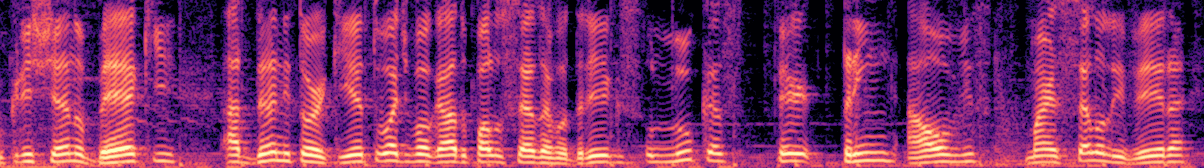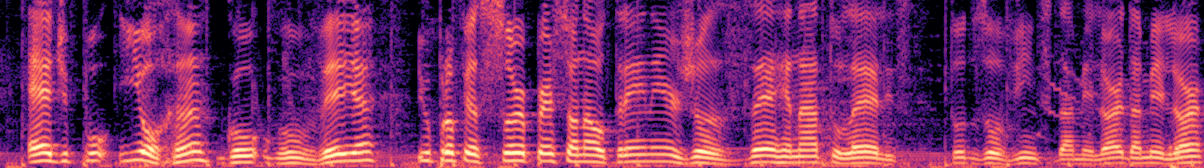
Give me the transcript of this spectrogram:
o Cristiano Beck, a Dani Torqueto, o advogado Paulo César Rodrigues, o Lucas Fertrin Alves, Marcelo Oliveira, Edipo Johan Gouveia e o professor personal trainer José Renato Leles. Todos ouvintes da melhor, da melhor,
